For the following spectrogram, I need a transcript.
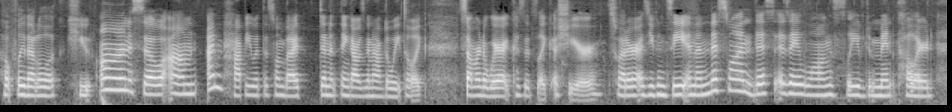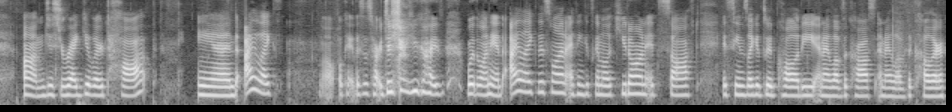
Hopefully that'll look cute on. So um, I'm happy with this one, but I didn't think I was going to have to wait till like summer to wear it because it's like a sheer sweater as you can see. And then this one, this is a long sleeved mint colored um, just regular top. And I like, well, okay, this is hard to show you guys with one hand. I like this one. I think it's going to look cute on. It's soft. It seems like it's good quality. And I love the cross and I love the color.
